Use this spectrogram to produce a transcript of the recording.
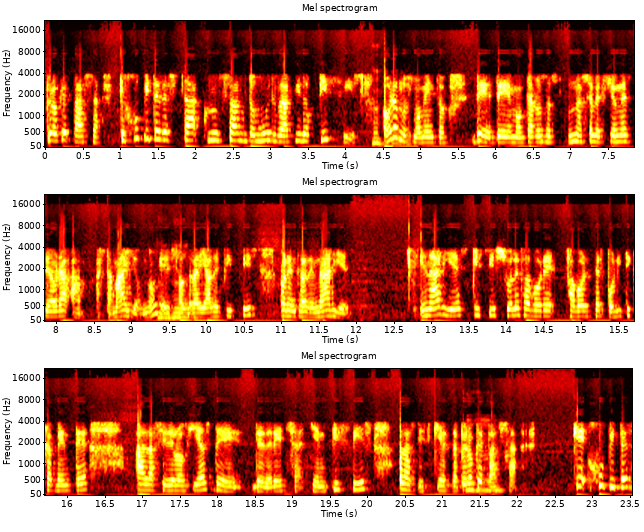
Pero ¿qué pasa? Que Júpiter está cruzando muy rápido Piscis. Ahora no es momento de, montar unas elecciones de ahora hasta mayo, ¿no? Que saldrá ya de Piscis para entrar en Aries. En Aries, Piscis suele favorecer políticamente a las ideologías de, derecha y en Piscis a las de izquierda. Pero ¿qué pasa? que Júpiter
